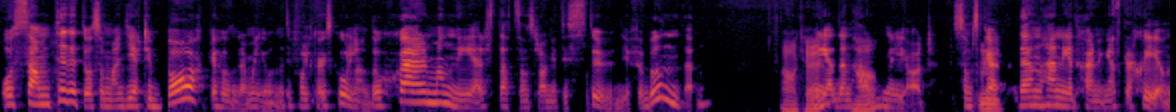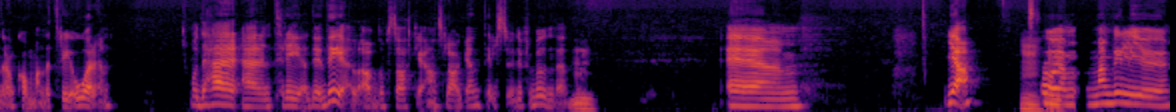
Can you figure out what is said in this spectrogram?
Och samtidigt då som man ger tillbaka 100 miljoner till folkhögskolan, då skär man ner statsanslagen till studieförbunden okay. med en halv ja. miljard. Som ska, mm. Den här nedskärningen ska ske under de kommande tre åren. Och det här är en tredjedel av de statliga anslagen till studieförbunden. Mm. Eh, Ja, mm. så mm. man vill ju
